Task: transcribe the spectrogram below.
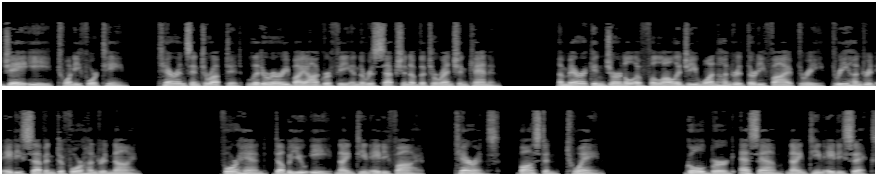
J. E. 2014. Terence Interrupted, Literary Biography and the Reception of the Terentian Canon. American Journal of Philology 135 387–409. Forehand, W. E. 1985. Terence. Boston, Twayne. Goldberg, S. M. 1986.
